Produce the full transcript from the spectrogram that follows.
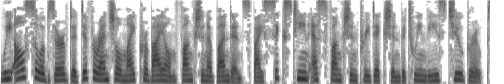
We also observed a differential microbiome function abundance by 16S function prediction between these two groups.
